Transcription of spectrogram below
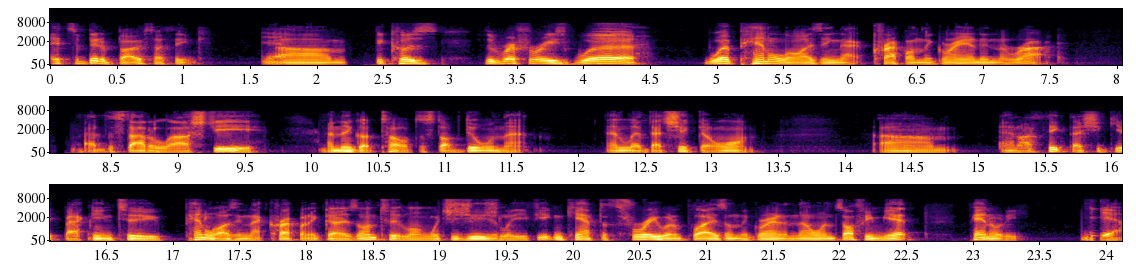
It's a bit of both, I think. Yeah. Um, because the referees were were penalising that crap on the ground in the ruck at the start of last year, and then got told to stop doing that and let that shit go on. Um, and I think they should get back into penalising that crap when it goes on too long, which is usually if you can count to three when a player's on the ground and no one's off him yet, penalty. Yeah.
